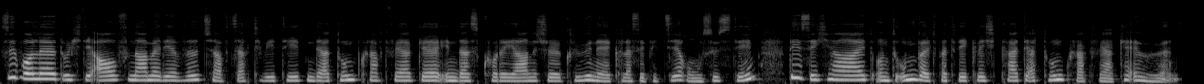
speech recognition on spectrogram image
sie wolle durch die Aufnahme der Wirtschaftsaktivitäten der Atomkraftwerke in das koreanische grüne Klassifizierungssystem die Sicherheit und Umweltverträglichkeit der Atomkraftwerke erhöhen.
